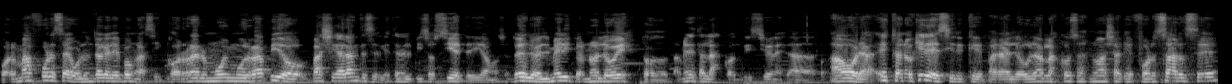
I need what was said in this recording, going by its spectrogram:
por más fuerza de voluntad que le pongas y correr muy, muy rápido, va a llegar antes el que está en el piso 7, digamos. Entonces lo del mérito no lo es todo, también están las condiciones dadas. Ahora, esto no quiere decir que para lograr las cosas no haya que forzarse.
